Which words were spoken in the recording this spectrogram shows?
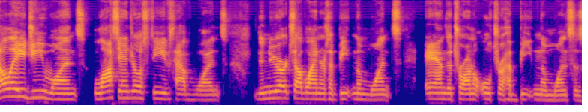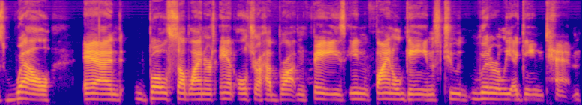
LAG once, Los Angeles Thieves have once, the New York Subliners have beaten them once, and the Toronto Ultra have beaten them once as well and both subliners and ultra have brought in FaZe in final games to literally a game 10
